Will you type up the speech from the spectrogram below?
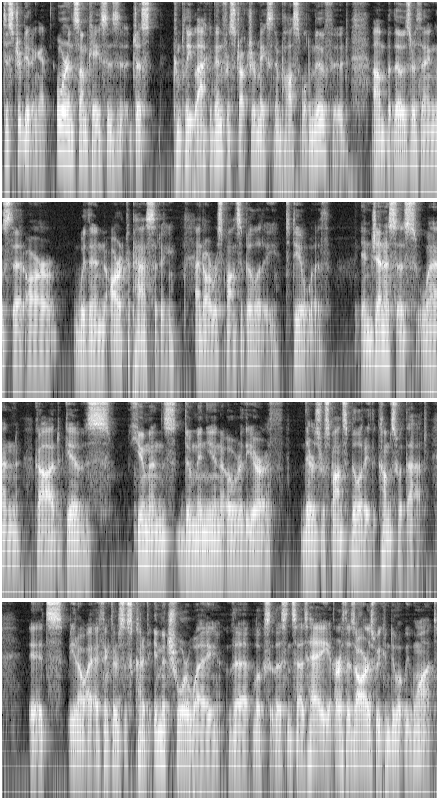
distributing it, or in some cases, just complete lack of infrastructure makes it impossible to move food. Um, but those are things that are within our capacity and our responsibility to deal with. In Genesis, when God gives humans dominion over the earth, there's responsibility that comes with that. It's, you know, I, I think there's this kind of immature way that looks at this and says, hey, earth is ours, we can do what we want.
